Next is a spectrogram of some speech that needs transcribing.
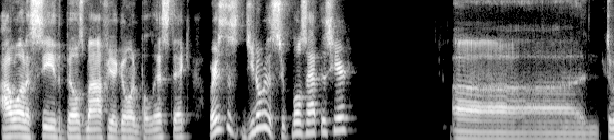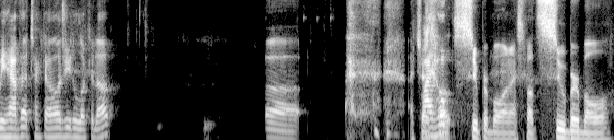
I want to see the Bills Mafia going ballistic. Where's this? Do you know where the Super Bowl's at this year? uh, Do we have that technology to look it up? Uh, I tried to I spell hope- Super Bowl and I spelled Super Bowl.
